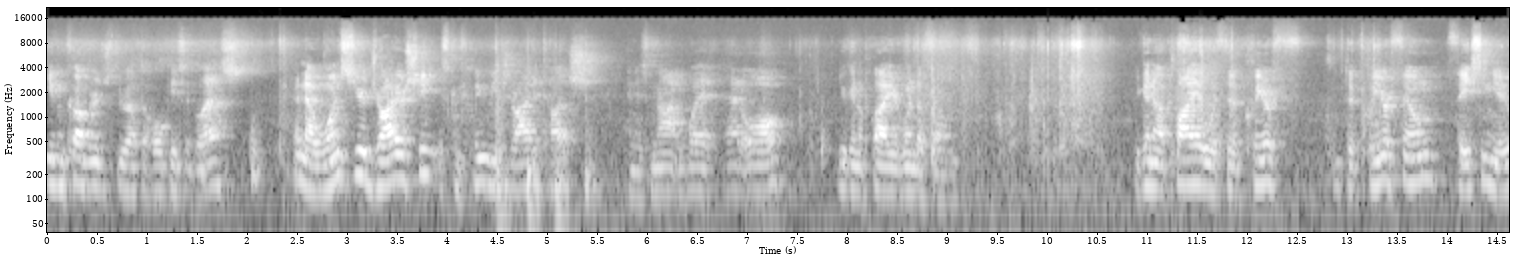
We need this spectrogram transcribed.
even coverage throughout the whole piece of glass. And now once your dryer sheet is completely dry to touch and is not wet at all, you can apply your window film. You're going to apply it with the clear, the clear film facing you.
